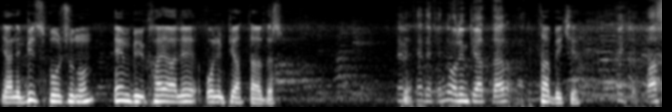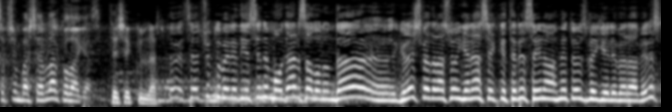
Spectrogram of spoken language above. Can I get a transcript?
yani bir sporcunun en büyük hayali olimpiyatlardır. Evet hedefinde olimpiyatlar. Tabii ki. Peki Vasıf'cığım başarılar kolay gelsin. Teşekkürler. Evet Selçuklu Belediyesi'nin modern salonunda e, Güreş Federasyonu Genel Sekreteri Sayın Ahmet Özbege ile beraberiz.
